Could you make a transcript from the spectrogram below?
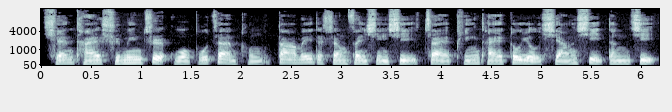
前台实名制我不赞同，大 V 的身份信息在平台都有详细登记，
